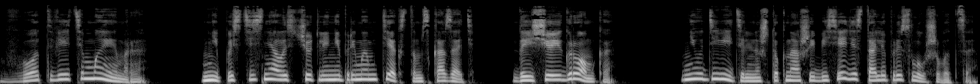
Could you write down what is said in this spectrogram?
Вот ведь мымра. Не постеснялась чуть ли не прямым текстом сказать, да еще и громко. Неудивительно, что к нашей беседе стали прислушиваться.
